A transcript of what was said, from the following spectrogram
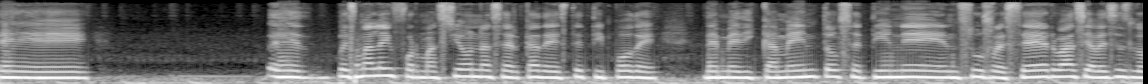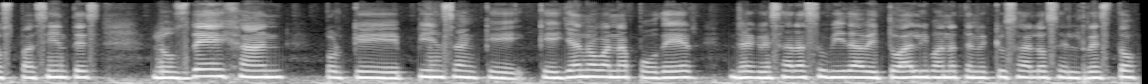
eh, eh, pues mala información acerca de este tipo de, de medicamentos, se tiene en sus reservas y a veces los pacientes los dejan, porque piensan que, ya no van a poder regresar a su vida habitual y van a tener que usarlos el resto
